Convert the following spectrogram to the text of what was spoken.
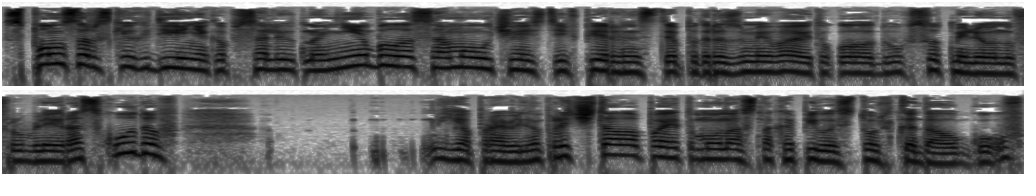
Спонсорских денег абсолютно не было. Само участие в первенстве подразумевает около 200 миллионов рублей расходов. Я правильно прочитала, поэтому у нас накопилось столько долгов.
